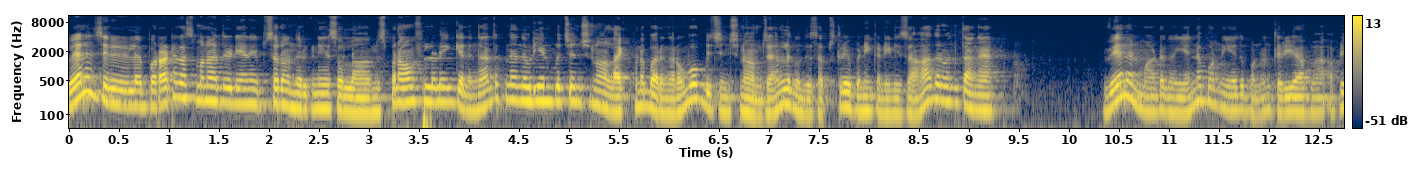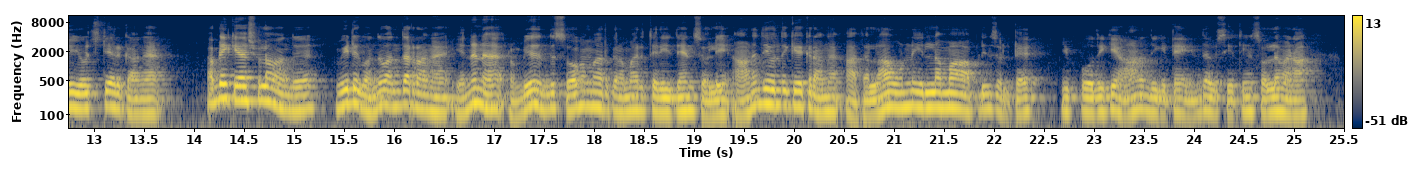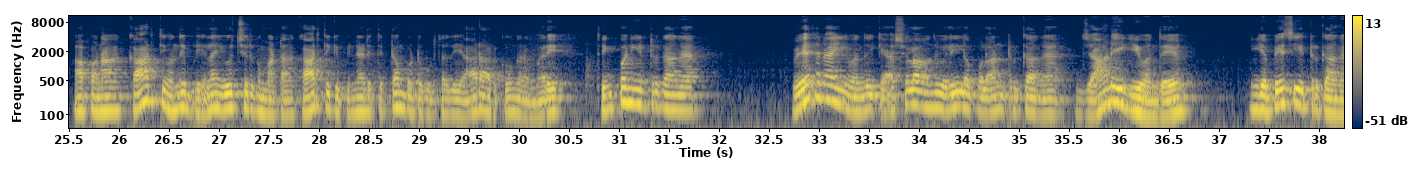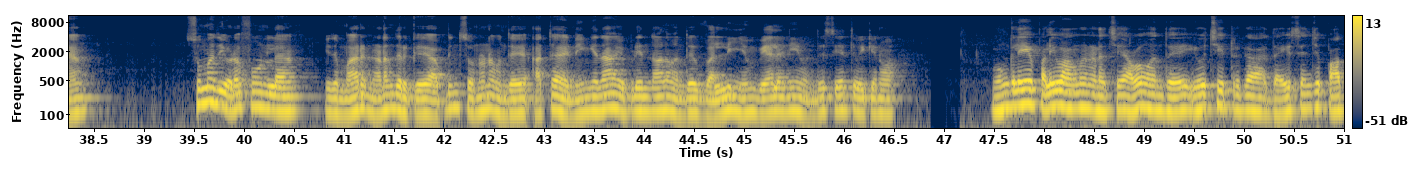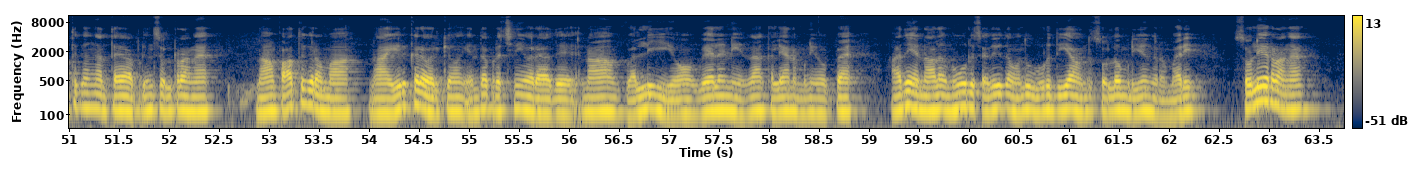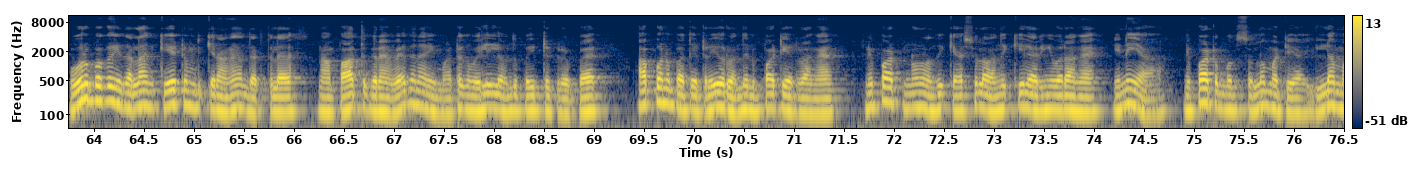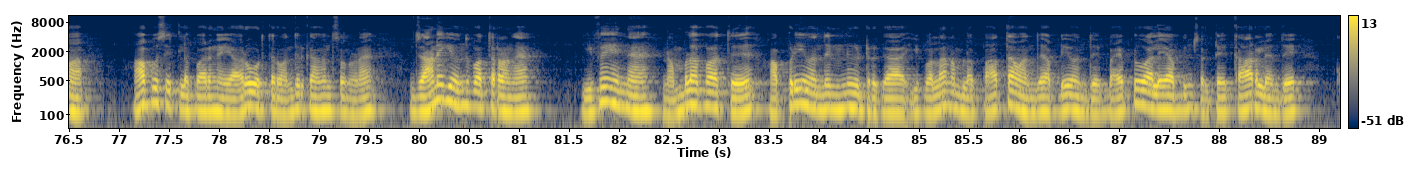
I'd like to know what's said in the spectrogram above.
வேலன் சீரியலில் இப்போ ராட்டகாசமான அதிரடியான எபிசோட் வந்திருக்குன்னே சொல்லலாம். மிஸ் பண்ணாமல் ஃபுல்லோடையும் கேளுங்க. அதுக்கு நான் இந்த வீடியோ பிடிச்சிருந்துச்சுன்னா லைக் பண்ண பாருங்கள் ரொம்ப பிடிச்சிருந்துச்சுன்னா நம்ம சேனலுக்கு வந்து சப்ஸ்கிரைப் பண்ணி கண்டினியூஸாக ஆதரவு வந்து தாங்க. வேலன் மாட்டகம் என்ன பண்ணும் ஏது பண்ணுன்னு தெரியாமல் அப்படியே யோசிச்சிட்டே இருக்காங்க. அப்படியே கேஷுவலாக வந்து வீட்டுக்கு வந்து வந்துடுறாங்க. என்னென்ன? ரொம்ப வந்து சோகமாக இருக்கிற மாதிரி தெரியுதேன்னு சொல்லி ஆனந்தி வந்து கேட்குறாங்க அதெல்லாம் ஒன்றும் இல்லைம்மா அப்படின்னு சொல்லிட்டு இப்போதைக்கு ஆனந்திக்கிட்டே எந்த விஷயத்தையும் சொல்ல வேணாம். அப்போனா கார்த்தி வந்து இப்படியெல்லாம் யோசிச்சிருக்க மாட்டான். கார்த்திக்கு பின்னாடி திட்டம் போட்டு கொடுத்தது யாராக இருக்குங்கிற மாதிரி திங்க் பண்ணிக்கிட்டு இருக்காங்க. வேதநாயகி வந்து கேஷுவலாக வந்து வெளியில் போகலான்ட்டு இருக்காங்க. ஜானகி வந்து இங்கே பேசிக்கிட்டு இருக்காங்க. சுமதியோட ஃபோனில் இது மாதிரி நடந்திருக்கு அப்படின்னு சொன்னோன்னே வந்து அத்தை நீங்கள் தான் எப்படி இருந்தாலும் வந்து வள்ளியும் வேலனையும் வந்து சேர்த்து வைக்கணும். உங்களையே பழி வாங்கணும்னு நினச்சி அவன் வந்து யோசிச்சிட்ருக்கா தயவு செஞ்சு பார்த்துக்கங்க அத்தை அப்படின்னு சொல்கிறாங்க நான் பார்த்துக்குறேம்மா நான் இருக்கிற வரைக்கும் எந்த பிரச்சனையும் வராது. நான் வள்ளியையும் வேலனையும் தான் கல்யாணம் பண்ணி வைப்பேன். அது என்னால் நூறு சதவீதம் வந்து உறுதியாக வந்து சொல்ல முடியுங்கிற மாதிரி சொல்லிடுறாங்க. ஒரு பக்கம் இதெல்லாம் கேட்டு முடிக்கிறாங்க அந்த இடத்துல. நான் பார்த்துக்கிறேன் வேதநாயகி மட்டும் வெளியில் வந்து போயிட்டுருக்கிறப்ப அப்போன்னு பார்த்து டிரைவர் வந்து நிப்பாட்டிடுறாங்க. நிப்பாட்டணும்னு வந்து கேஷுவலாக வந்து கீழே இறங்கி வராங்க. என்னையா நிப்பாட்டும் போது சொல்ல மாட்டியா? இல்லைம்மா. ஆப்போசிட்டில் பாருங்கள் யாரோ ஒருத்தர் வந்திருக்காங்கன்னு சொன்னோன்னே ஜானகி வந்து பார்த்துட்றாங்க இவன் என்ன? நம்மளை பார்த்து அப்படியே வந்து நின்றுக்கிட்டு இருக்கா? இப்போல்லாம் நம்மளை பார்த்தா வந்து அப்படியே வந்து பயப்படுவாளே அப்படின்னு சொல்லிட்டு கார்லேருந்து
